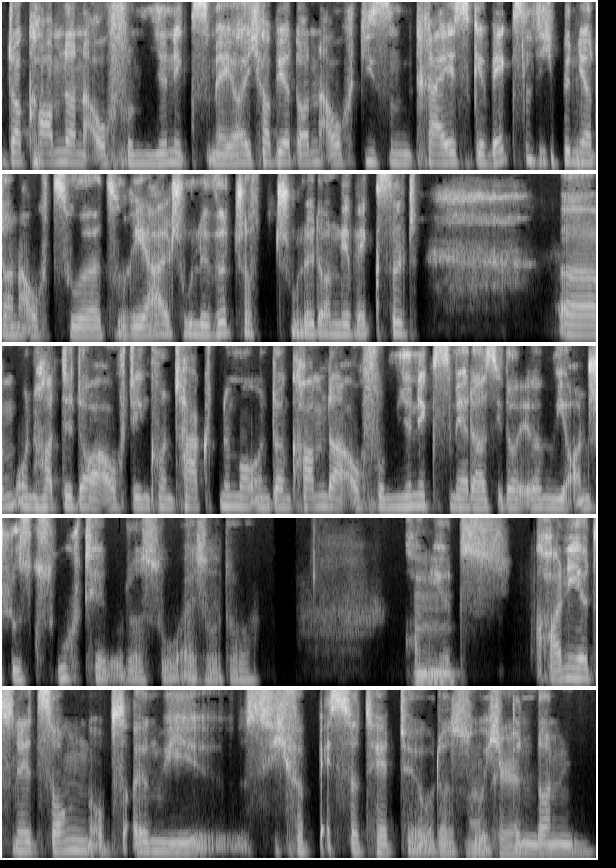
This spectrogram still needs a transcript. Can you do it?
da kam dann auch von mir nichts mehr. Ja, ich habe ja dann auch diesen Kreis gewechselt. Ich bin ja dann auch zur, zur Realschule, Wirtschaftsschule dann gewechselt. ähm, und hatte da auch den Kontakt nimmer und dann kam da auch von mir nichts mehr, dass ich da irgendwie Anschluss gesucht hätte oder so. Also da kann mhm. ich jetzt kann ich jetzt nicht sagen, ob es irgendwie sich verbessert hätte oder so. Okay. Ich bin dann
